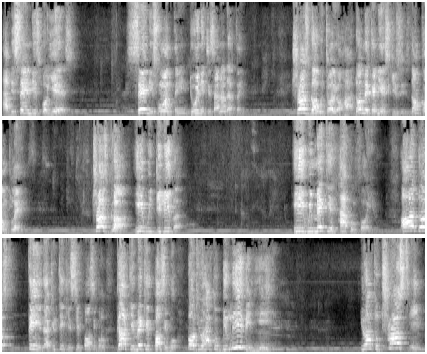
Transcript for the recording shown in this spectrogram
I've been saying this for years. Saying is one thing, doing it is another thing. Trust God with all your heart. Don't make any excuses. Don't complain. Trust God. He will deliver. He will make it happen for you. All those things that you think is impossible, God can make it possible. But you have to believe in Him. You have to trust Him.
